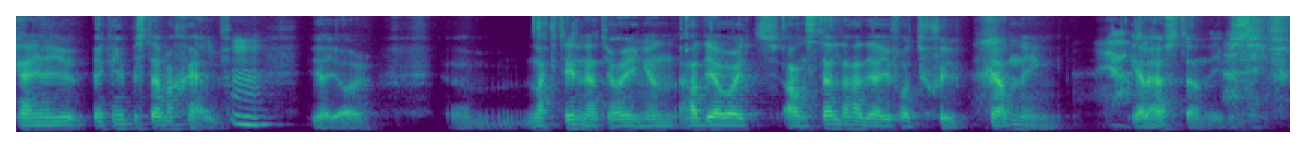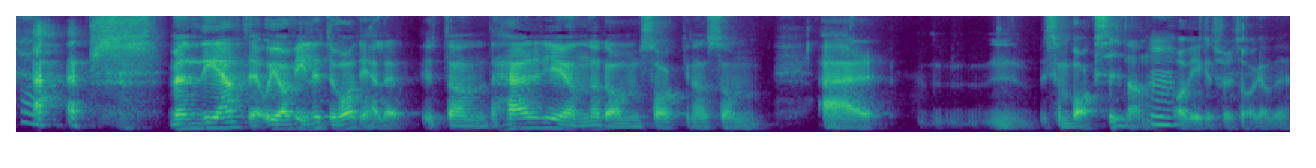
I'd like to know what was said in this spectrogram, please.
kan jag ju, jag kan ju bestämma själv hur jag gör. Um, nackdelen är att jag har ingen... Hade jag varit anställd hade jag ju fått sjukpenning hela hösten i princip. Men det är jag inte och jag vill inte vara det heller. Utan det här är en av de sakerna som är mm, som baksidan av eget företagande.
